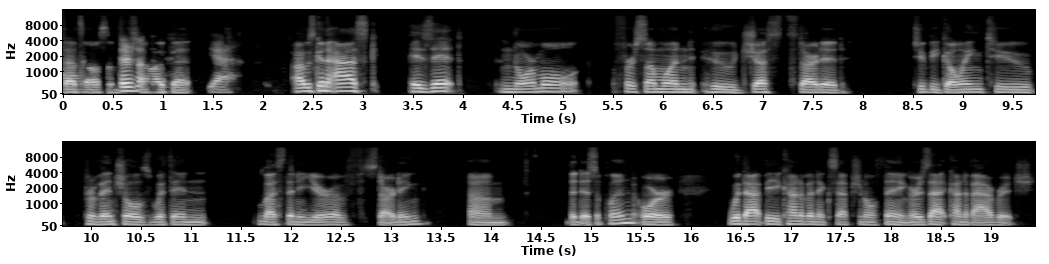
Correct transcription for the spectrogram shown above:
That's um, awesome. There's I like that. Yeah. I was gonna ask, is it normal for someone who just started to be going to provincials within less than a year of starting um, the discipline, or would that be kind of an exceptional thing, or is that kind of average?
